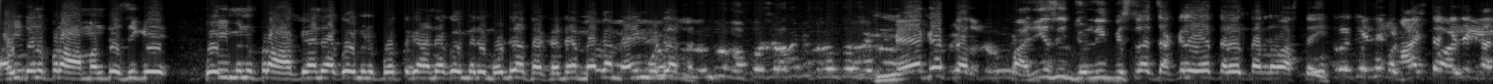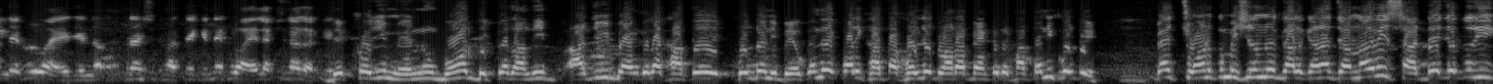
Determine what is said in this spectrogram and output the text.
ਅਸੀਂ ਤੈਨੂੰ ਭਰਾ ਮੰਨਦੇ ਸੀਗੇ। ਕੋਈ ਮੈਨੂੰ ਭਰਾ ਕਹਿੰਦਾ ਕੋਈ ਮੈਨੂੰ ਪੁੱਤ ਕਹਿੰਦਾ ਕੋਈ ਮੇਰੇ ਮੋਢੇ ਹੱਥ ਰੱਖਦਾ ਮੈਂ ਕਿਹਾ ਮੈਂ ਹੀ ਮੋਢੇ ਹੱਥ ਜਾ ਮੈਂ ਕਿਹਾ ਤਰ- ਭਾਜੀ ਅਸੀਂ ਜੁੱਲੀ ਬਿਸਤਰਾ ਚੱਕ ਲਿਆ ਤਰਨ ਤਰਨ ਵਾਸਤੇ ਹੀ। ਅੱਜ ਤੱਕ ਕਿੰਨੇ ਖਾਤੇ ਖੁਲਵਾਏ ਜਿੰਨਾ ਫਰੈਸ਼ ਖਾਤੇ ਕਿੰਨੇ ਖੁਲਵਾਏ ਇਲੈਕਸ਼ਨਾਂ ਕਰਕੇ। ਦੇਖੋ ਜੀ ਮੈਨੂੰ ਬਹੁਤ ਦਿੱਕਤ ਆਂਦੀ ਅੱਜ ਵੀ ਬੈਂਕ ਦਾ ਖਾਤੇ ਖੁੱਲਦੇ ਨਹੀਂ ਪਏ। ਉਹ ਕਹਿੰਦੇ ਇੱਕ ਵਾਰੀ ਖਾਤਾ ਖੋਲ ਜੇ ਦੁਬਾਰਾ ਬੈਂਕ ਦੇ ਖਾਤੇ ਨਹੀਂ ਖੁੱਲਦੇ ਮੈਂ ਚੋਣ ਕਮਿਸ਼ਨ ਨੂੰ ਇਹ ਗੱਲ ਕਹਿਣਾ ਚਾਹੁੰਦਾ ਵੀ ਸਾਡੇ ਜੇ ਤੁਸੀਂ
